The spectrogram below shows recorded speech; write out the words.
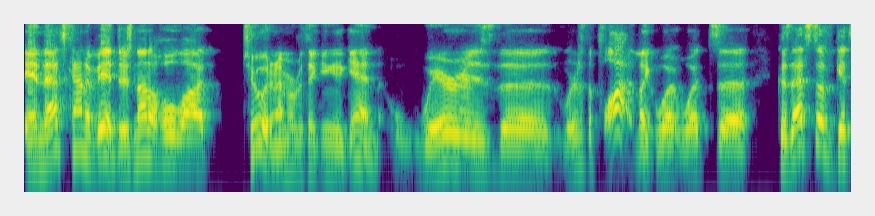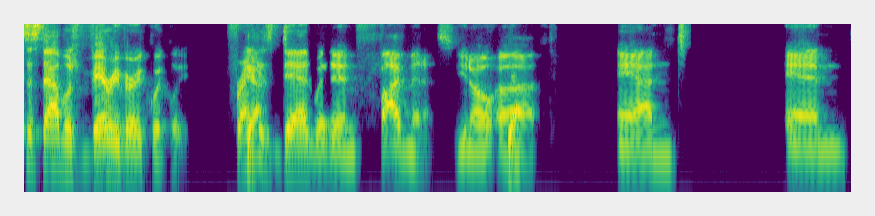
and that's kind of it. There's not a whole lot to it, and I remember thinking again, where is the where's the plot? Like what what's uh because that stuff gets established very very quickly. Frank yeah. is dead within five minutes, you know, uh, yeah. and and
